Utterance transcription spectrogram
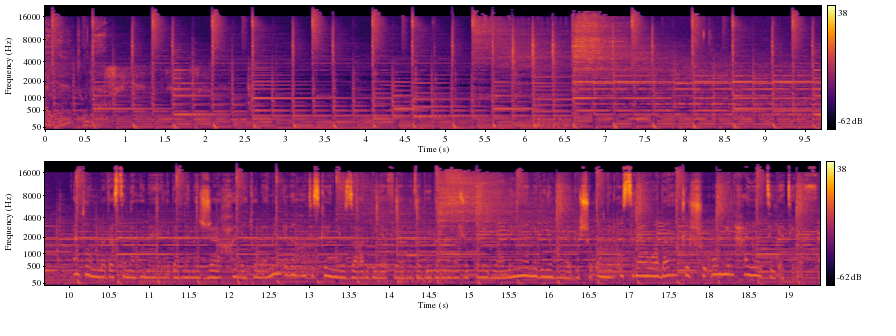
حياتنا. أنتم تستمعون لبرنامج حياتنا من إذاعة سكاي نيوز العربية في أبو ظبي. برنامجكم اليومي الذي يعنى بشؤون الأسرة وباقي الشؤون الحياتية. الأخرى.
